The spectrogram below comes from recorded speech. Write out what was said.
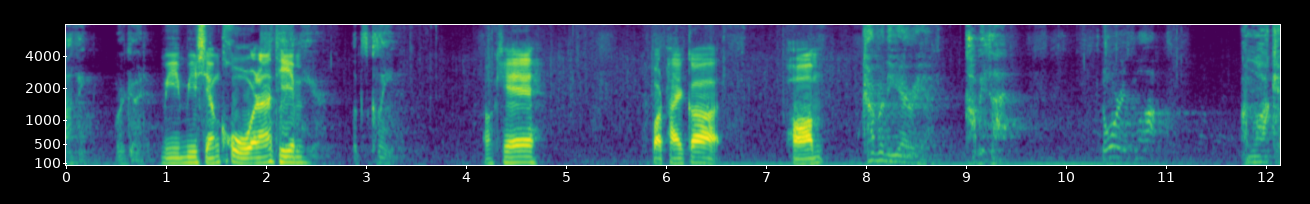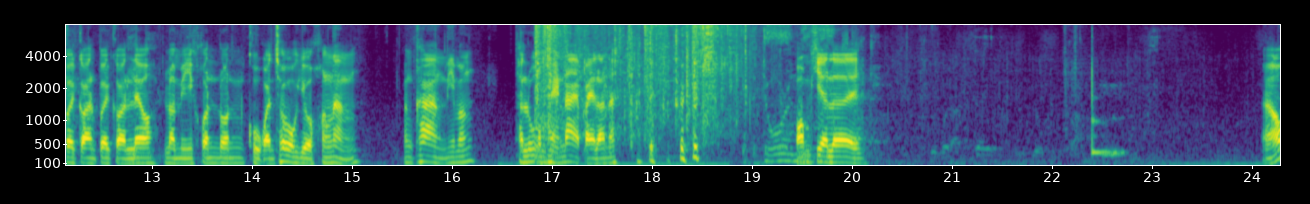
Nothing. We're good. มีมีเสียงขู่นะทีม Here. Looks clean. โอเค ปลอดภัยก็พร้อม Cover the area. Copy that. Door is locked. Unlock เปิด it. ก่อนเปิดก่อนเร็วเรามีคนโดนขู่กันโชคอยู่ข้างหลัง ข้างๆนี่มั้งทะลุกำแพงได้ไปแล้วนะ Get the door and พร้อม move เคลียร์เลย เอ้า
